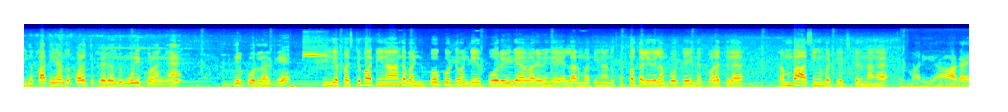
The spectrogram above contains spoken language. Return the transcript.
இந்த பார்த்தீங்கன்னா இந்த குளத்து பேர் வந்து மூலிக்குளங்க. திருப்பூரில் இருக்குது இங்கே ஃபஸ்ட்டு பார்த்தீங்கன்னா அந்த வண்டி போக்குவரத்து வண்டியில் போகிறவங்க வரவங்க எல்லாரும் பார்த்தீங்கன்னா அந்த குப்பை கழிவுலாம் போட்டு இந்த குளத்துல ரொம்ப அசிங்கப்படுத்தி வச்சுட்டு இருந்தாங்க. ஒரு மாதிரி ஆகாய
